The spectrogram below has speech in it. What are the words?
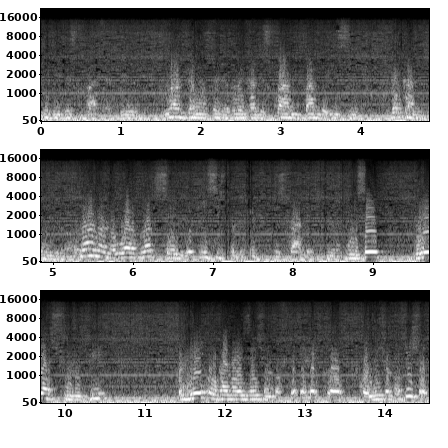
to be disbanded. The large demonstration, so they can disband ban the EC. They can change the law. No, no, no, We are not said the EC to be disbanded. We say there should be reorganization of the electoral commission officials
